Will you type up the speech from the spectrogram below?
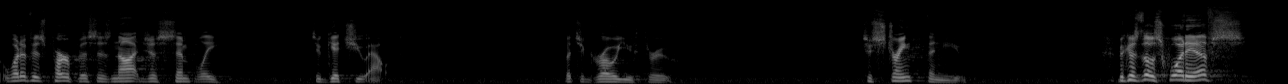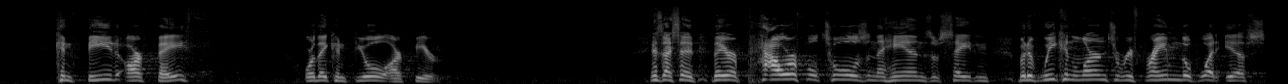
But what if His purpose is not just simply to get you out, but to grow you through, to strengthen you? Because those what ifs can feed our faith or they can fuel our fear. As I said, they are powerful tools in the hands of Satan, but if we can learn to reframe the what ifs,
